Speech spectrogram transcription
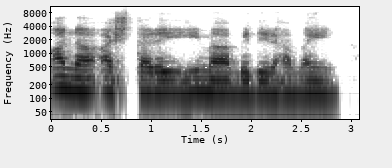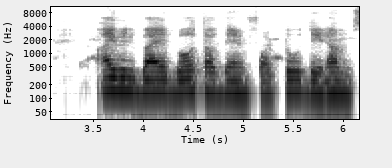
Ana ashtarayhima bidirhamain. I will buy both of them for two dirhams.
